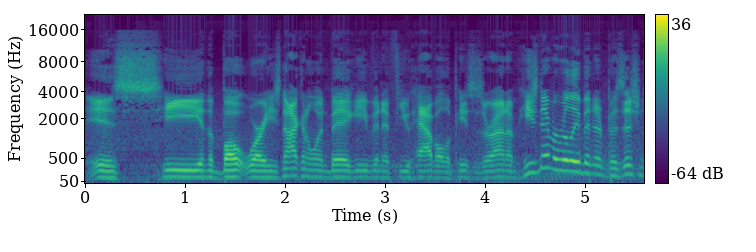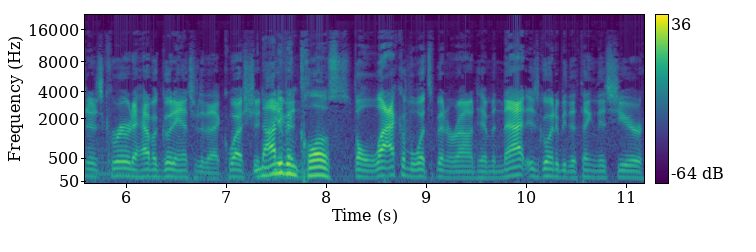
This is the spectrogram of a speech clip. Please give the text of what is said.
is he in the boat where he's not going to win big, even if you have all the pieces around him? He's never really been in a position in his career to have a good answer to that question. Not even close. The lack of what's been around him, and that is going to be the thing this year.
